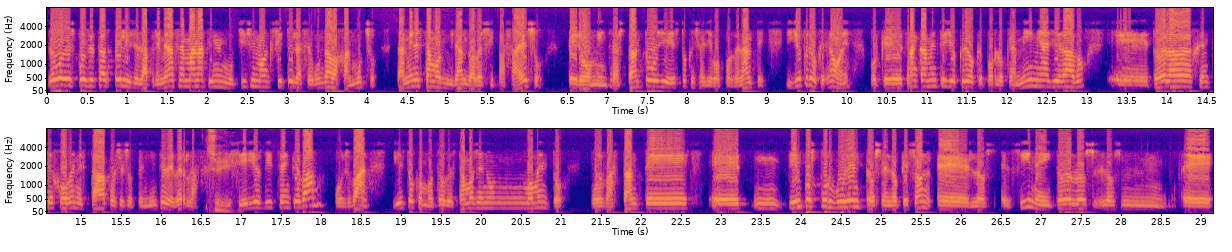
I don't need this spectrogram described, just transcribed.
Luego, después de estas pelis, en la primera semana tienen muchísimo éxito y la segunda bajan mucho. También estamos mirando a ver si pasa eso. Pero mientras tanto, oye, esto que se llevó por delante. Y yo creo que no, ¿eh? Porque francamente yo creo que por lo que a mí me ha llegado, eh, toda la gente joven está, pues eso, pendiente de verla. Sí. Y si ellos dicen que van, pues van. Y esto como todo, estamos en un momento pues bastante eh, mm, tiempos turbulentos en lo que son eh, los el cine y todos los, los mm, eh,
